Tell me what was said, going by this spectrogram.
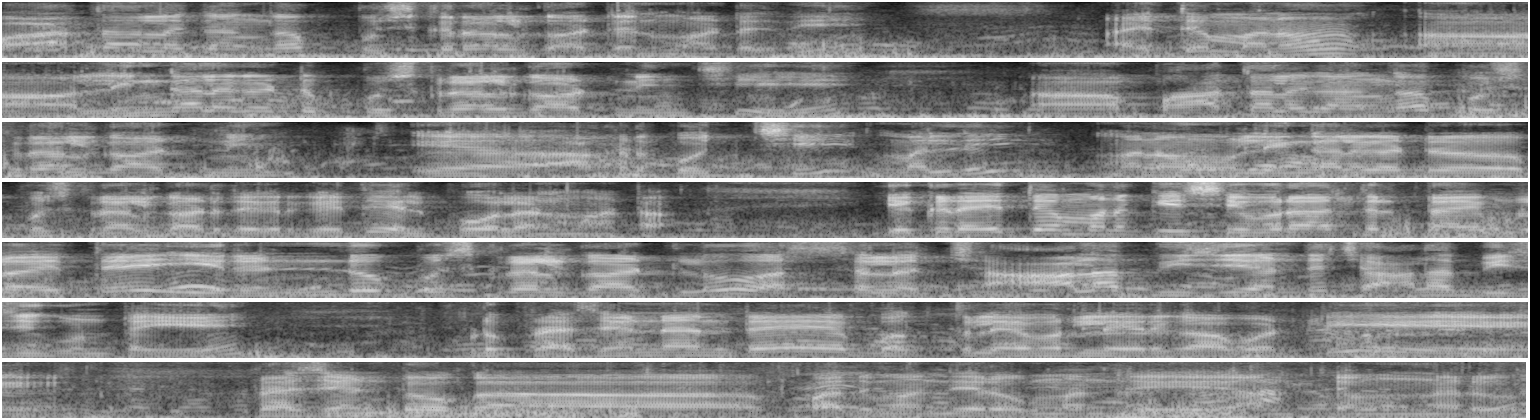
పాతాళగంగా పుష్కరాల ఘాట్ అనమాట ఇది. అయితే మనం లింగాలగట్టు పుష్కరాల ఘాట్ నుంచి ఆ, పాతాళగంగా పుష్కరాల ఘాట్ నుంచి అక్కడికి వచ్చి మళ్ళీ మనం లింగాలగట్టు పుష్కరాల ఘాట్ దగ్గరికి అయితే వెళ్ళిపోవాలన్నమాట. ఇక్కడైతే మనకి శివరాత్రి టైంలో అయితే ఈ రెండు పుష్కరాల ఘాట్లు అస్సలు చాలా బిజీ అంటే చాలా బిజీగా ఉంటాయి. ఇప్పుడు ప్రజెంట్ అంటే భక్తులు ఎవరు లేరు కాబట్టి ప్రజెంట్ ఒక పది మంది ఇరవై మంది అంతే ఉన్నారు.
